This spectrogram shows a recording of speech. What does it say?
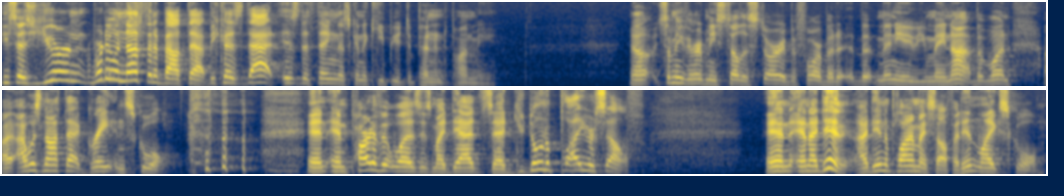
He says, You're, we're doing nothing about that because that is the thing that's going to keep you dependent upon me. Now, some of you have heard me tell this story before, but, but many of you may not. But one, I, I was not that great in school. And, and part of it was, as my dad said, you don't apply yourself. And, and I didn't. I didn't apply myself. I didn't like school.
